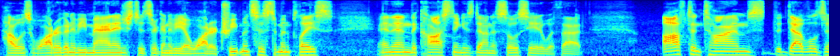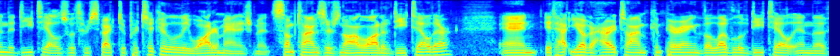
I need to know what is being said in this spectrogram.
How is water going to be managed? Is there going to be a water treatment system in place? And then the costing is done associated with that oftentimes the devil's in the details with respect to particularly water management. Sometimes there's not a lot of detail there, and ha- you have a hard time comparing the level of detail in the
